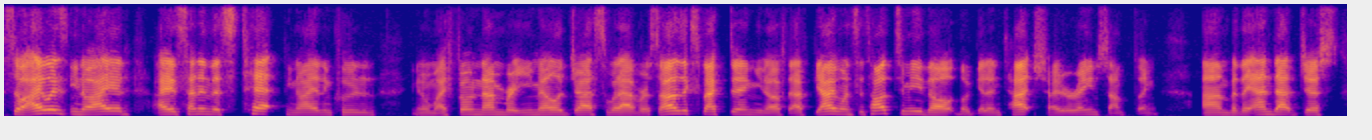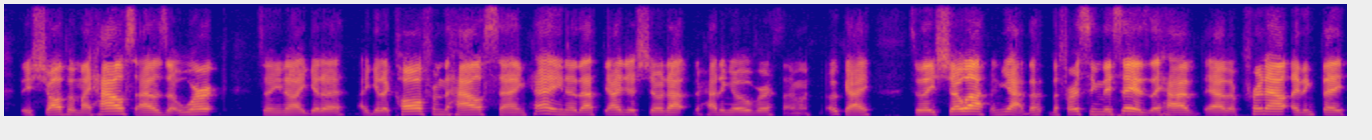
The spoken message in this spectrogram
So I was, you know, I had I had sent in this tip, you know, I had included you know, my phone number, email address, whatever. So I was expecting, you know, if the FBI wants to talk to me, they'll they'll get in touch, try to arrange something. Um, but they end up just they show up at my house. I was at work. So, you know, I get a I get a call from the house saying, Hey, you know, the FBI just showed up. They're heading over. So I'm like, okay. So they show up and yeah, the, the first thing they say is they have they have a printout. I think they I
